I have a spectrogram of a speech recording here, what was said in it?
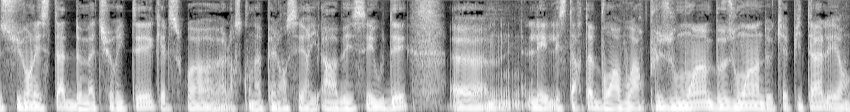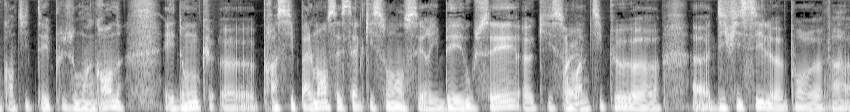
suivant les stades de maturité, qu'elles soient alors ce qu'on appelle en série A, B, C ou D, les, les startups vont avoir plus ou moins besoin de capital et en quantité plus ou moins grande. Et donc, principalement, c'est celles qui sont en série B ou C qui sont un petit peu euh, euh, difficile pour, enfin,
